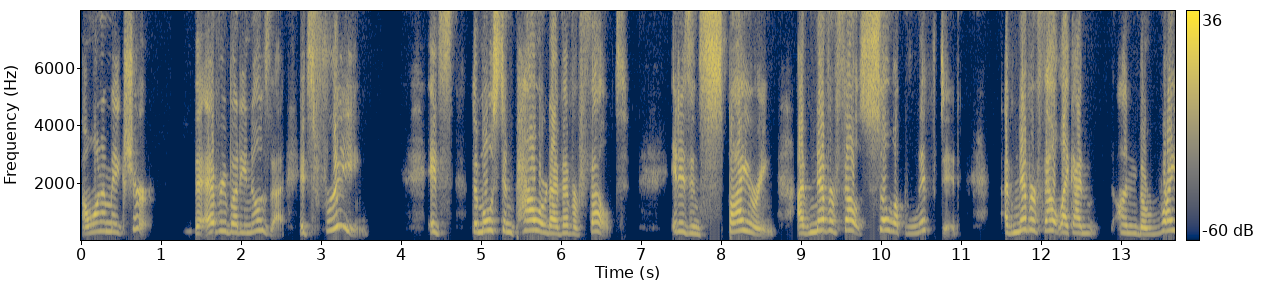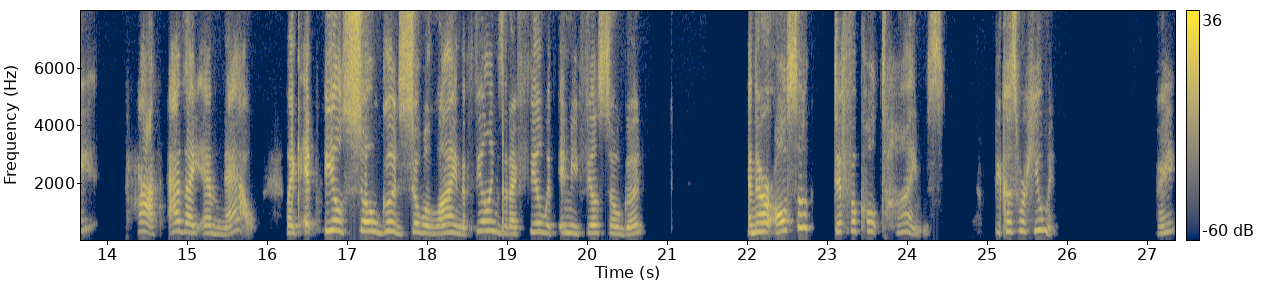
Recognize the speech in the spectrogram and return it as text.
I want to make sure that everybody knows that. It's freeing. It's the most empowered I've ever felt. It is inspiring. I've never felt so uplifted. I've never felt like I'm on the right path as I am now. Like it feels so good, so aligned. The feelings that I feel within me feel so good. And there are also difficult times because we're human, right?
